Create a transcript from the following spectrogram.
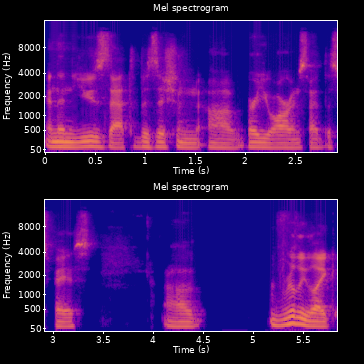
and then use that to position uh, where you are inside the space. Uh, really, like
